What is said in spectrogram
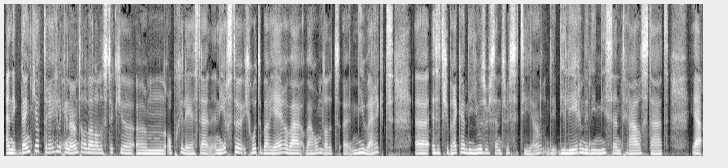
En ik denk, je hebt er eigenlijk een aantal wel al een stukje um, opgeleist. Hè. Een eerste grote barrière waar, waarom dat het uh, niet werkt, uh, is het gebrek aan die user centricity. Die, die lerende die niet centraal staat. Ja,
